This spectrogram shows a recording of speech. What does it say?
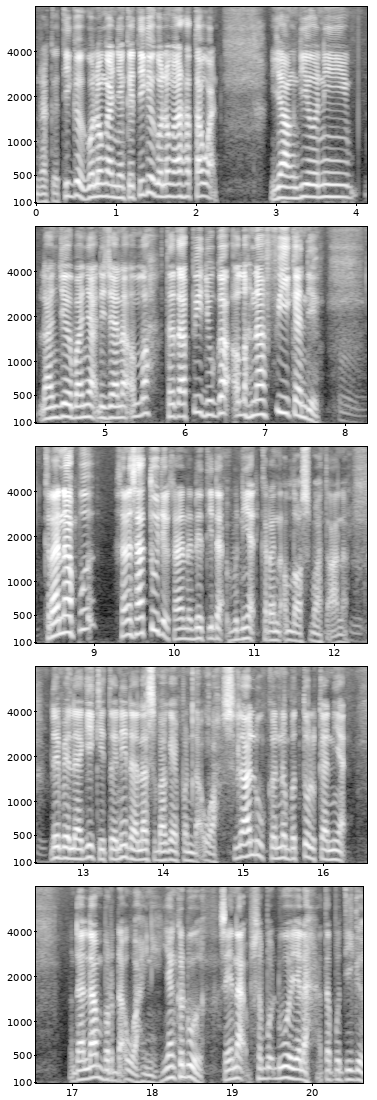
neraka. Tiga golongan yang ketiga golongan hartawan. Yang dia ni belanja banyak di jalan Allah tetapi juga Allah nafikan dia. Kerana apa? Salah satu je kerana dia tidak berniat kerana Allah SWT. Lebih lagi kita ni adalah sebagai pendakwah. Selalu kena betulkan niat dalam berdakwah ini. Yang kedua, saya nak sebut dua je lah ataupun tiga.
